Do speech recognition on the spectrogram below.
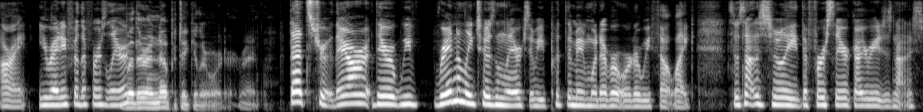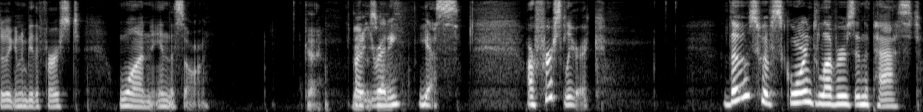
All right, you ready for the first lyric? but they're in no particular order, right? That's true. They are there. We've randomly chosen lyrics and we put them in whatever order we felt like. So it's not necessarily the first lyric I read is not necessarily going to be the first one in the song. Okay. All right, you ready? off. Yes. Our first lyric. Those who have scorned lovers in the past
